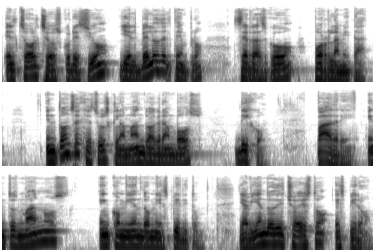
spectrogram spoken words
El sol se oscureció y el velo del templo se rasgó por la mitad. Entonces Jesús, clamando a gran voz, dijo, Padre, en tus manos encomiendo mi espíritu. Y habiendo dicho esto, expiró.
